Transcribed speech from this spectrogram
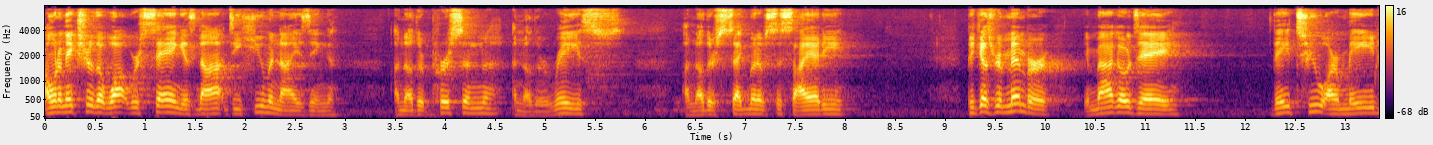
I want to make sure that what we're saying is not dehumanizing another person, another race, another segment of society. Because remember, Imago Dei, they too are made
